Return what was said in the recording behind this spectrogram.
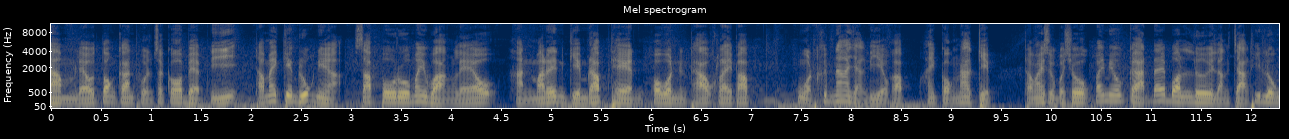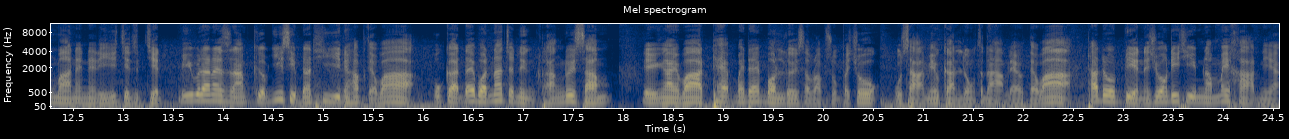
นำแล้วต้องการผลสกอร์แบบนี้ทำให้เกมรุกเนี่ยซัปโปโรไม่หวังแล้ว หันมาเล่นเกมรับแทนพอวันหนึ่งเท้าใครปั๊บ หวดขึ้นหน้าอย่างเดียวครับ ให้กองหน้าเก็บทำให้สุประโชคไม่มีโอกาสได้บอลเลยหลังจากที่ลงมาในนาทีที่ 77 มีเวลาในสนามเกือบ 20 นาทีนะครับ แต่ว่าโอกาสได้บอลน่าจะ 1 ครั้งด้วยซ้ำเรียกง่ายว่าแทบไม่ได้บอลเลยสำหรับสุประโชค อุตส่าห์มีโอกาสลงสนามแล้ว แต่ว่าถ้าโดนเปลี่ยนในช่วงที่ทีมนำไม่ขาดเนี่ย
